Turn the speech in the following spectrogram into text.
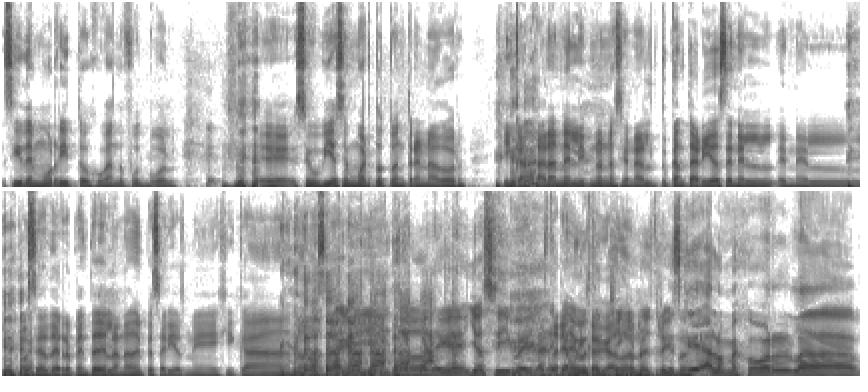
si de morrito jugando fútbol eh, se hubiese muerto tu entrenador y cantaran el himno nacional, tú cantarías en el, en el. O sea, de repente de la nada empezarías mexicano. Grito, Yo sí, güey, la Estaría neta me muy gusta un cagado, chingo ¿no? nuestro Es himno. que a lo mejor la,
